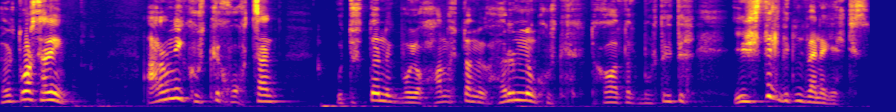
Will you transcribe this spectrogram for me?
20-р сарын 11 хүртэлх хугацаанд өдөртөө нэг буюу хоногтоо нэг 20 мянга хүртэлх тохиолдол бүртгэгдэх эрсдэл бидэнд байна гэж хэлчихсэн.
